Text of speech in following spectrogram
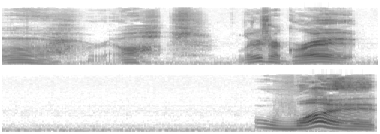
Ugh. Oh, these are great. What?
